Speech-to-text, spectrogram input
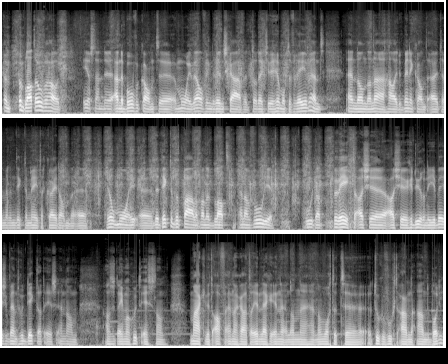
een, een blad overhoudt eerst aan de, aan de bovenkant uh, een mooie welving erin schaven totdat je helemaal tevreden bent. En dan daarna haal je de binnenkant uit en met een diktemeter kan je dan uh, heel mooi uh, de dikte bepalen van het blad. En dan voel je hoe dat beweegt als je, als je gedurende je bezig bent, hoe dik dat is. En dan als het eenmaal goed is, dan maak je het af en dan gaat er inleggen in en dan, dan wordt het toegevoegd aan, aan de body.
